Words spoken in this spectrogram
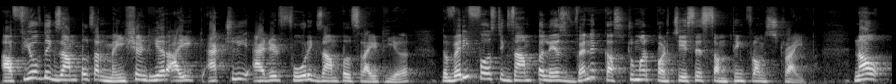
A few of the examples are mentioned here. I actually added four examples right here. The very first example is when a customer purchases something from Stripe. Now,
